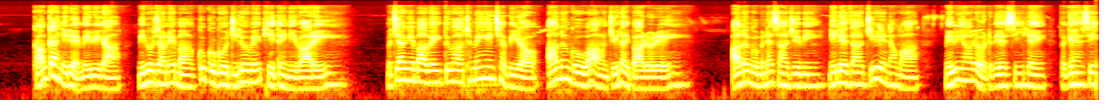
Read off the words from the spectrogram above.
။ခေါင်းကိုက်နေတဲ့မေရီကမိဖို့ကြောင့်ထဲမှာကိုကိုကိုဒီလိုပဲဖြည့်သိမ့်နေပါတယ်။မကြခင်မှာပဲသူဟာထမင်းဟင်းချက်ပြီးတော့အားလုံးကိုဝအောင်ကျွေးလိုက်ပါတော့တယ်။အားလုံးကိုမနှက်စာကျွေးပြီးနေလေစာကျွေးတဲ့နောက်မှာမေရီဟာတော့တပြက်စီးလဲပကံစီ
